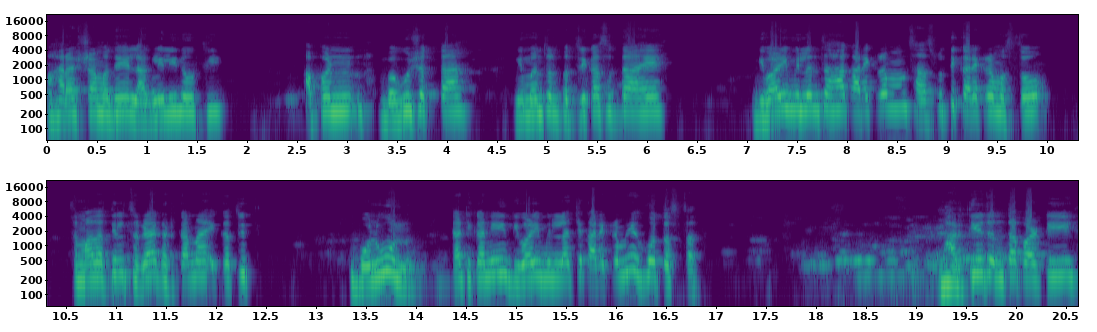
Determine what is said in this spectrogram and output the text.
महाराष्ट्रामध्ये लागलेली नव्हती. आपण बघू शकता निमंत्रण पत्रिका सुद्धा आहे. दिवाळी मिलनचा हा कार्यक्रम सांस्कृतिक कार्यक्रम असतो. समाजातील सगळ्या घटकांना एकत्रित बोलवून त्या ठिकाणी दिवाळी मिलनाचे कार्यक्रम हे होत असतात. भारतीय जनता पार्टी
